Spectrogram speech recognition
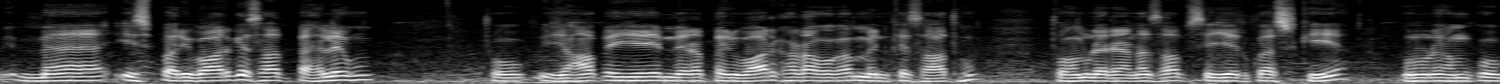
मैं इस परिवार के साथ पहले हूँ। तो यहाँ पे ये मेरा परिवार खड़ा होगा मैं इनके साथ हूँ। तो हमने रैना साहब से ये रिक्वेस्ट की है। उन्होंने हमको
